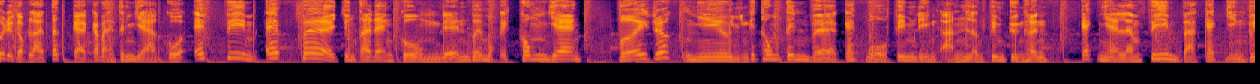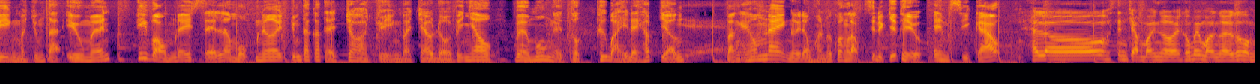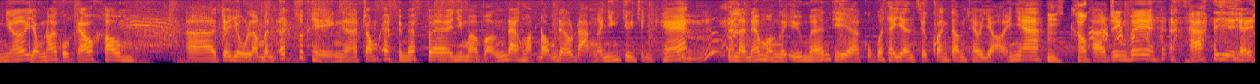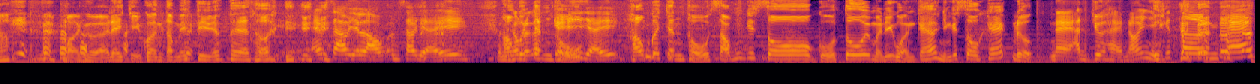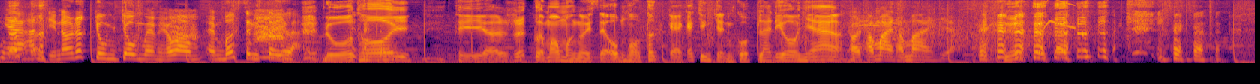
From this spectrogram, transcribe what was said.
vui được gặp lại tất cả các bạn thính giả của F phim FV. Chúng ta đang cùng đến với một cái không gian với rất nhiều những cái thông tin về các bộ phim điện ảnh lẫn phim truyền hình, các nhà làm phim và các diễn viên mà chúng ta yêu mến. Hy vọng đây sẽ là một nơi chúng ta có thể trò chuyện và trao đổi với nhau về môn nghệ thuật thứ bảy đầy hấp dẫn. Và ngày hôm nay người đồng hành với Quang Lộc xin được giới thiệu MC Cáo. Hello, xin chào mọi người. Không biết mọi người có còn nhớ giọng nói của Cáo không? À, cho dù là mình ít xuất hiện à, trong FMFV nhưng mà vẫn đang hoạt động đều đặn ở những chương trình khác. Nên là nếu mọi người yêu mến thì à, cũng có thể dành sự quan tâm theo dõi nha. Ừ, không, à, riêng với hả? Gì vậy? Không, mọi người ở đây chỉ quan tâm F phim FV thôi. em sao vậy lộc? Em sao vậy? Mình Không không, có tranh thủ. vậy. Không có tranh thủ sống cái show của tôi mà đi quảng cáo những cái show khác được. Nè anh chưa hề nói những cái tên khác nha. Anh chỉ nói rất chung chung em hiểu không? Em bớt sân si lại. Đùa thôi thì à, rất là mong mọi người sẽ ủng hộ tất cả các chương trình của Pladio nha. Thôi thảo mai thảo mai dạ.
